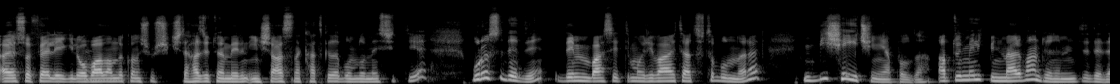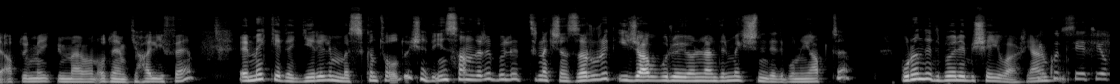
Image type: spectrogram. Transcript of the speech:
Ayasofya ile ilgili o bağlamda konuşmuştuk işte Hazreti Ömer'in inşasına katkıda bulunduğu mescit diye. Burası dedi demin bahsettiğim o rivayete atıfta bulunarak bir şey için yapıldı. Abdülmelik bin Mervan döneminde dedi Abdülmelik bin Mervan o dönemki halife e, Mekke'de gerilim ve sıkıntı olduğu için de insanları böyle tırnak içinde zaruret icabı buraya yönlendirmek için dedi bunu yaptı. Buranın dedi böyle bir şeyi var. Yani bir kutsiyeti yok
